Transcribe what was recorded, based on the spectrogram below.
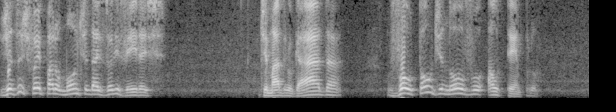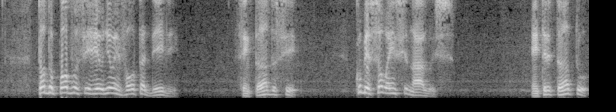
Jesus foi para o Monte das Oliveiras. De madrugada, voltou de novo ao templo. Todo o povo se reuniu em volta dele. Sentando-se, começou a ensiná-los. Entretanto,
